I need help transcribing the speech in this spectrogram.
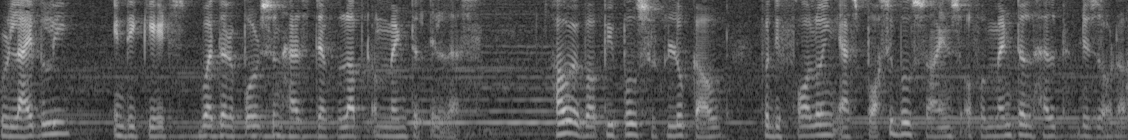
reliably indicates whether a person has developed a mental illness. However, people should look out for the following as possible signs of a mental health disorder.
